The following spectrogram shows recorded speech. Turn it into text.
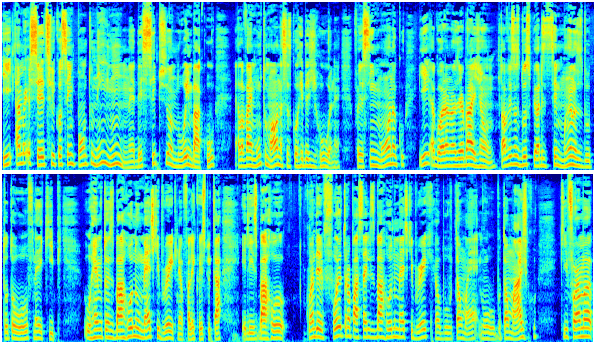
E a Mercedes ficou sem ponto nenhum, né? Decepcionou em Baku ela vai muito mal nessas corridas de rua, né? Foi assim em Mônaco e agora no Azerbaijão. Talvez as duas piores semanas do Toto Wolff na equipe. O Hamilton esbarrou no Magic Break, né? Eu falei que eu ia explicar. Ele esbarrou. Quando ele foi ultrapassar, ele esbarrou no Magic Break, que é o botão, o botão mágico, que forma,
